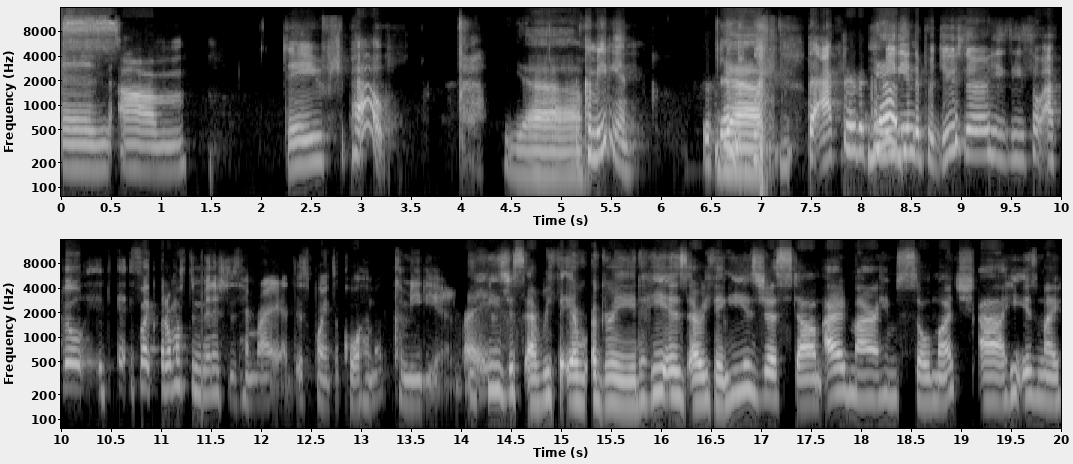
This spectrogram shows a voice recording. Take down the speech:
and um, Dave Chappelle. Yeah. The comedian. Yeah. the actor, the comedian, yeah. the producer. He's he's so I feel it, it's like it almost diminishes him right at this point to call him a comedian, right? He's just everything. Agreed. He is everything. He is just. Um, I admire him so much. Uh, he is my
